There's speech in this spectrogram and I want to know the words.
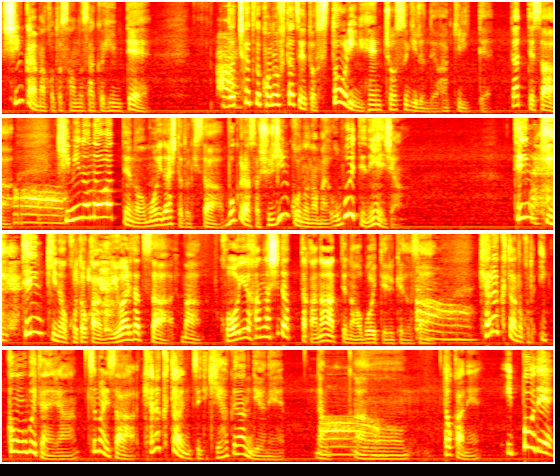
新海誠さんの作品って、はいどっちかというとこの二つ言うとストーリーに変調すぎるんだよ、はっきり言って。だってさ、君の名はってのを思い出した時さ、僕らさ、主人公の名前覚えてねえじゃん。天気、天気のことか言われたってさ、まあ、こういう話だったかなっていうのは覚えてるけどさ、あキャラクターのこと一個も覚えてないじゃんつまりさ、キャラクターについて希薄なんだよね。なんあのーとかね。一方で、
